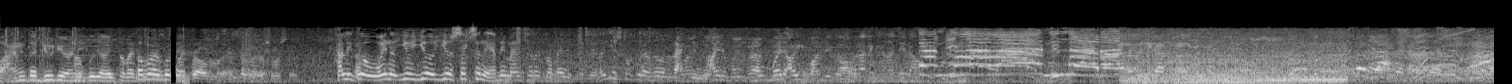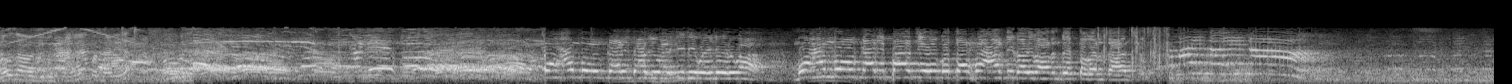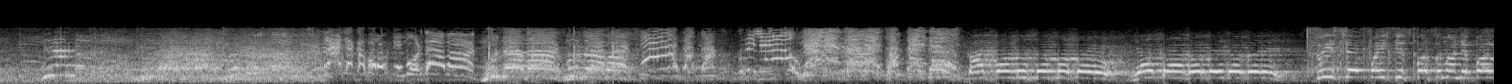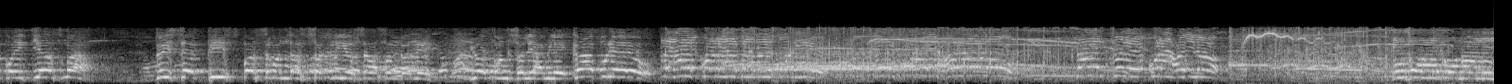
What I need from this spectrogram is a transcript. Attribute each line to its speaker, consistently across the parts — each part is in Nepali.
Speaker 1: हामी त ड्युटी हो
Speaker 2: खालि त्यो होइन यो यो यो सेक्सन हेर्ने मान्छेलाई तपाईँले भेटेर यस्तो कुरासँग राखिदिनु
Speaker 3: तर्फ हार्दिक अभिवादन व्यक्त गर्न चाहन्छु।
Speaker 4: राजाका भरौटे मुर्दाबाद! मुर्दाबाद मुर्दाबाद!
Speaker 3: काठमाडौँसम्मको यात्रा गर्दै गर्दै दुई सय पैँतिस वर्षमा नेपालको इतिहासमा दुई सय बिस वर्षभन्दा सक्रिय शासन गर्ने यो वंशले हामीलाई कहाँ पुर्यायो कुरा होइन त्यसो भएको हुनाले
